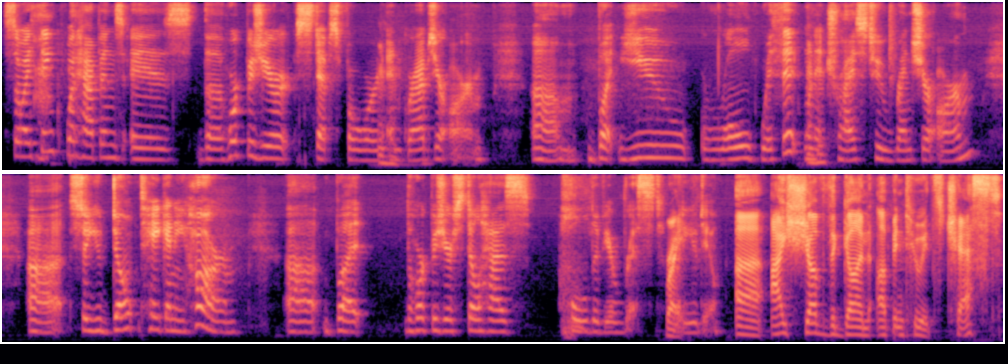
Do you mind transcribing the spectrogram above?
So I think what happens is the Hork-Bajir steps forward Mm-hmm. and grabs your arm, um, but you roll with it when Mm-hmm. it tries to wrench your arm. Uh, so you don't take any harm, uh, but the Hork-Bajir still has hold of your wrist. What Right. do you do? Uh, I shove the gun up into its chest,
